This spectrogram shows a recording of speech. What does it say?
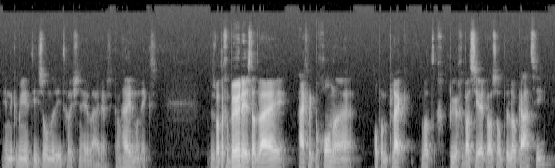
in de community zonder die traditionele leiders. Ik kan helemaal niks. Dus wat er gebeurde is dat wij eigenlijk begonnen op een plek wat puur gebaseerd was op de locatie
